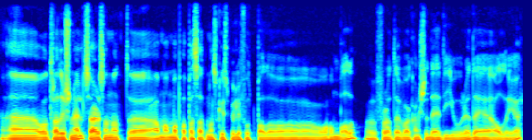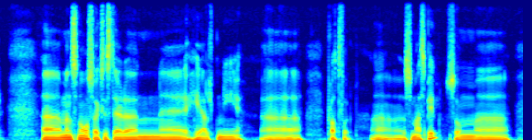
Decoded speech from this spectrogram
Uh, og tradisjonelt så er det sånn at uh, ja, mamma og pappa sa at man skulle spille fotball og, og håndball, for at det var kanskje det de gjorde, det alle gjør. Eh, mens nå så eksisterer det en helt ny eh, plattform, som er spill, som, eh,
